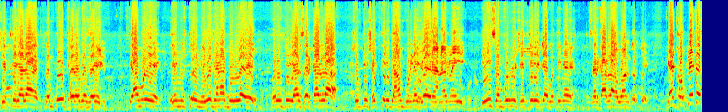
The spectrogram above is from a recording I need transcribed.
शेतकऱ्याला कमकुवत ठरवलं जाईल. त्यामुळे हे नुसतं निवेदनात बोललं आहे. परंतु या सरकारला शेवटी शेतकरी घाम फोडल्याशिवाय राहणार नाही. हेही संपूर्ण शेतकऱ्याच्या वतीने सरकारला आवाहन करतोय. या झोपल्यातच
